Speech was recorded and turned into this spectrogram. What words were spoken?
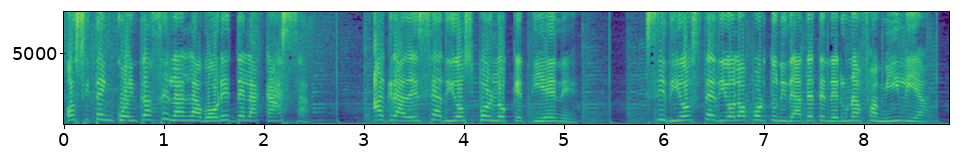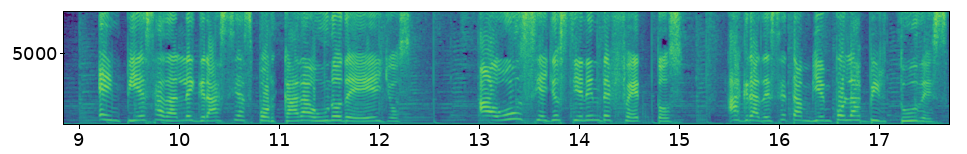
o si te encuentras en las labores de la casa, agradece a Dios por lo que tiene si Dios te dio la oportunidad de tener una familia, empieza a darle gracias por cada uno de ellos. Aun si ellos tienen defectos, agradece también por las virtudes,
